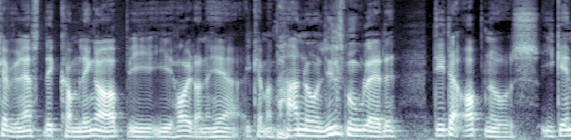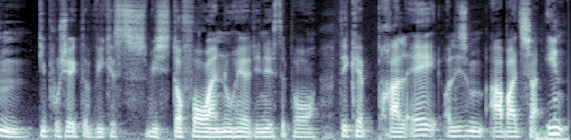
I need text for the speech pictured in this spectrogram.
kan vi jo næsten ikke komme længere op i, i højderne her. Kan man bare nå en lille smule af det. Det, der opnås igennem de projekter, vi, kan, vi står foran nu her de næste par år, det kan prale af og ligesom arbejde sig ind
